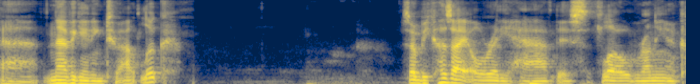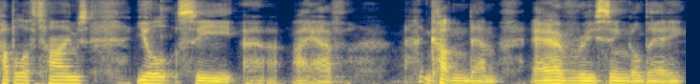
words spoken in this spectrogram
Uh, navigating to Outlook. So because I already have this flow running a couple of times, you'll see uh, I have gotten them every single day,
